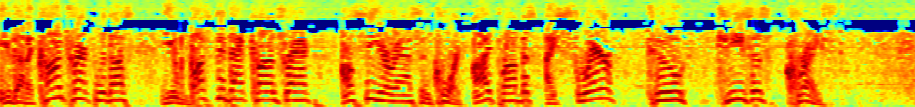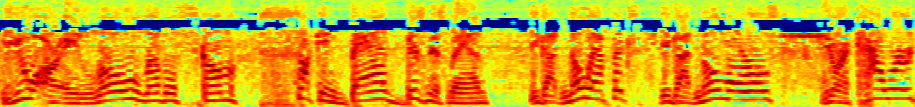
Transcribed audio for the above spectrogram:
You got a contract with us. You busted that contract. I'll see your ass in court. I promise. I swear to Jesus Christ. You are a low-level scum, sucking bad businessman. You got no ethics. You got no morals. You're a coward.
